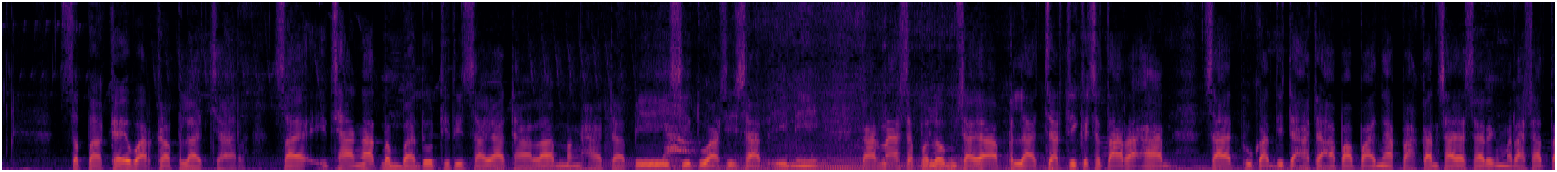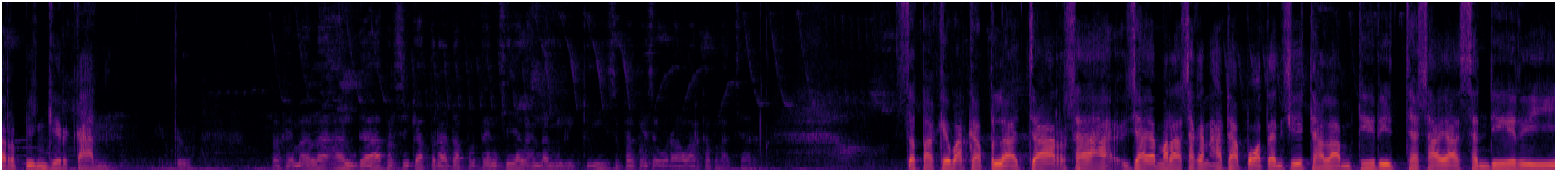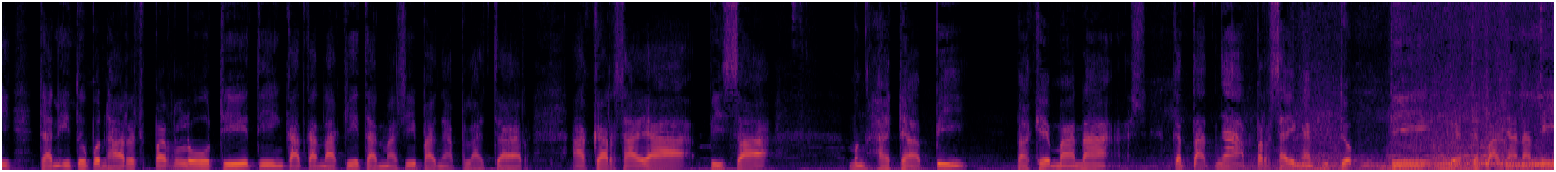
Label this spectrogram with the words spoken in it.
Sebagai warga belajar, saya sangat membantu diri saya dalam menghadapi situasi saat ini. Karena sebelum saya belajar di kesetaraan, saya bukan tidak ada apa-apanya, bahkan saya sering merasa terpinggirkan. Itu. Bagaimana Anda bersikap terhadap potensi yang Anda miliki sebagai seorang warga belajar? Sebagai warga belajar saya saya merasakan ada potensi dalam diri saya sendiri. Dan itu pun harus perlu ditingkatkan lagi dan masih banyak belajar. Agar saya bisa menghadapi bagaimana ketatnya persaingan hidup di depannya nanti.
